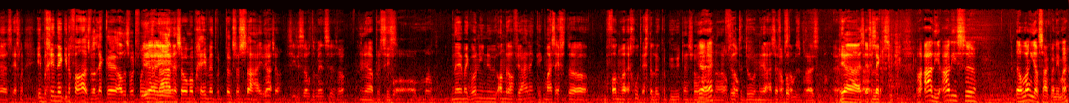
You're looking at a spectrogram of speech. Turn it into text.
Ja, dat is echt lang. In het begin denk je nog van, ah, het is wel lekker, alles wordt voor je Ja, gedaan en zo. Maar op een gegeven moment wordt het ook zo saai, weet je wel. zie je dezelfde mensen en zo. Ja, precies. Oh man. Nee, maar ik woon hier nu anderhalf jaar denk ik. Maar het is echt, bevalt me wel echt goed. Echt een leuke buurt en zo. Ja, hè? En, eh, veel te doen. Ja, is echt Amsterdam top. is bruisend, man. Echt. Ja, het is echt lekker. super. Maar Ali, Ali is eh, een langjaarzaak wanneer maar.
